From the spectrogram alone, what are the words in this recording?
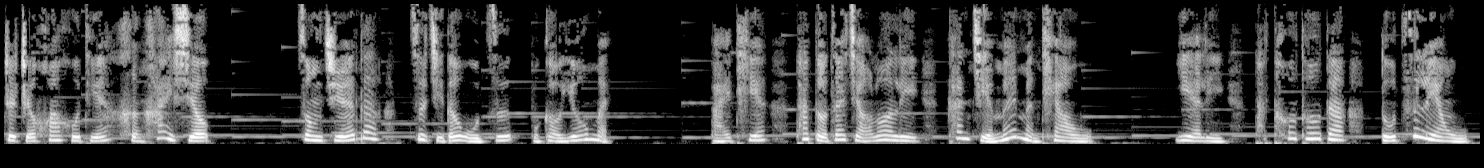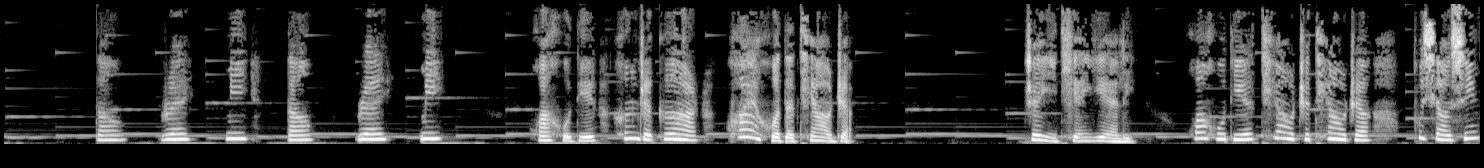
这只花蝴蝶很害羞，总觉得。自己的舞姿不够优美。白天，他躲在角落里看姐妹们跳舞；夜里，他偷偷的独自练舞。哆瑞咪，哆瑞咪，花蝴蝶哼着歌儿，快活的跳着。这一天夜里，花蝴蝶跳着跳着，不小心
